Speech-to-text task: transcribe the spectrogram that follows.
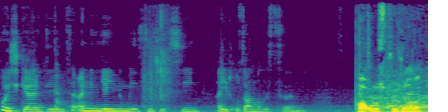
Hoş geldin. Sen annenin yayını mı izleyeceksin? Hayır uzanmalısın. Ha orospu çocuğuna bak.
